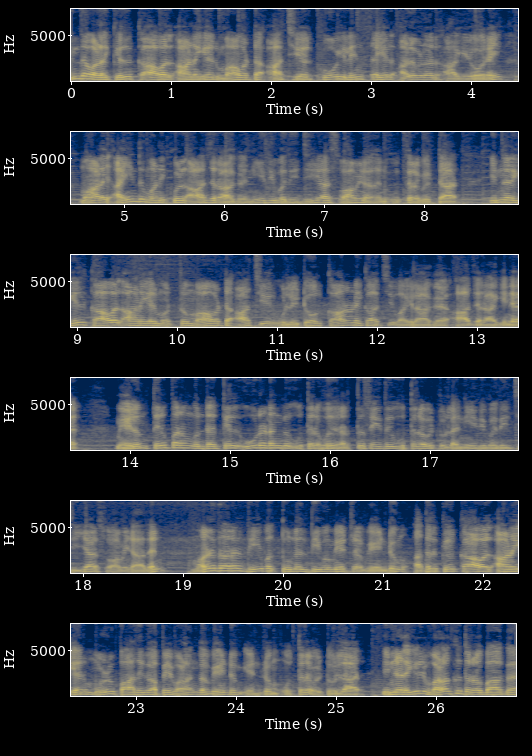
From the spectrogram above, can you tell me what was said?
இந்த வழக்கில் காவல் ஆணையர் மாவட்ட ஆட்சியர் கோயிலின் செயல் அலுவலர் ஆகியோரை மாலை ஐந்து மணிக்குள் ஆஜராக நீதிபதி ஜி ஆர் சுவாமிநாதன் உத்தரவிட்டார். இந்நிலையில் காவல் ஆணையர் மற்றும் மாவட்ட ஆட்சியர் உள்ளிட்டோர் காணொலி காட்சி வாயிலாக ஆஜராகினர். மேலும் திருப்பரங்குன்றத்தில் ஊரடங்கு உத்தரவு ரத்து செய்து உத்தரவிட்டுள்ள நீதிபதி ஜி ஆர் சுவாமிநாதன் மனுதாரர் தீபத்தூணில் தீபமேற்ற வேண்டும் அதற்கு காவல் ஆணையர் முழு பாதுகாப்பை வழங்க வேண்டும் என்றும் உத்தரவிட்டுள்ளார். இந்நிலையில் வழக்கு தொடர்பாக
